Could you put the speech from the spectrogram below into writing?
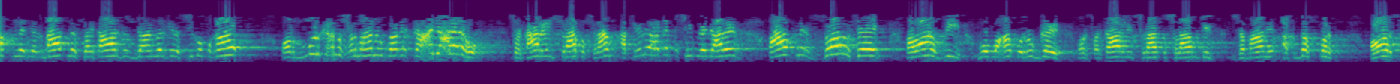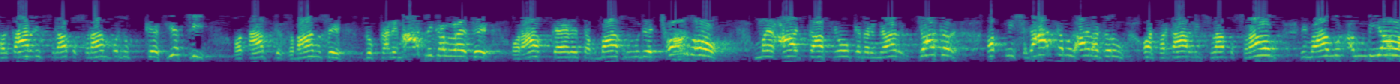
آپ نے جذبات میں سرکار کے جانور کی رسی کو پکڑا اور ملک مسلمانوں کو کہاں جا رہے ہو؟ سرکار اسلام اسلام اکیلے آگے تشریف لے جا رہے آپ نے زور سے ایک آواز دی، وہ وہاں پر رک گئے اور سرکار اسلام اسلام کی زبان اقدس پر اور سرکار اسلام اسلام پر جو کیفیت تھی اور آپ کے زبان سے جو کلمات نکل رہے تھے اور آپ کہہ رہے تھے، عباس مجھے چھوڑ دو۔ میں آج کافیوں کے درمیان جا کر اپنی شجاعت کا مظاہرہ کروں اور سرکار اسلام اسلام امام الانبیاء،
